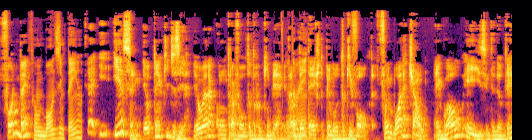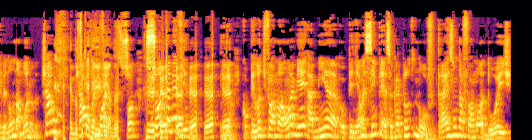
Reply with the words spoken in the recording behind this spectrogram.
foram bem. Foi um bom desempenho. É, e, e, assim, eu tenho que dizer, eu era contra a volta do Huckenberg, eu, tá? eu detesto o piloto que volta. Foi embora, tchau. É igual ex, entendeu? Terminou um namoro, tchau. não tchau, fica revivendo. Só, some da minha vida. entendeu? Com o piloto de Fórmula 1, a minha, a minha opinião é sempre essa. Eu quero piloto novo. Traz um da Fórmula 2,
